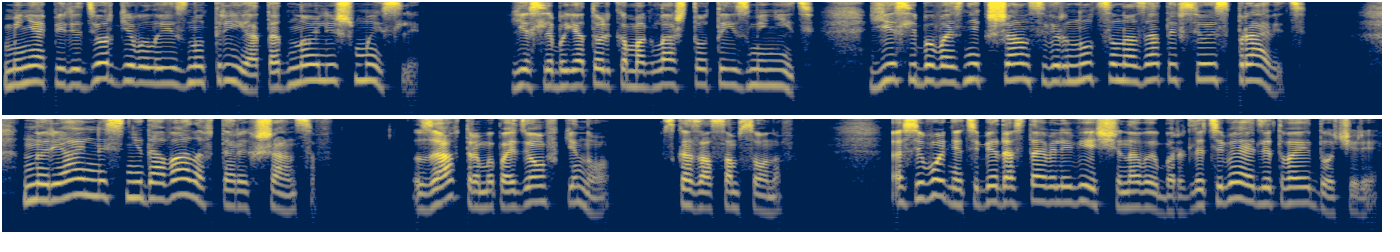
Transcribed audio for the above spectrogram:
Меня передергивало изнутри от одной лишь мысли. Если бы я только могла что-то изменить, если бы возник шанс вернуться назад и все исправить. Но реальность не давала вторых шансов. «Завтра мы пойдем в кино», — сказал Самсонов. «А сегодня тебе доставили вещи на выбор для тебя и для твоей дочери.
